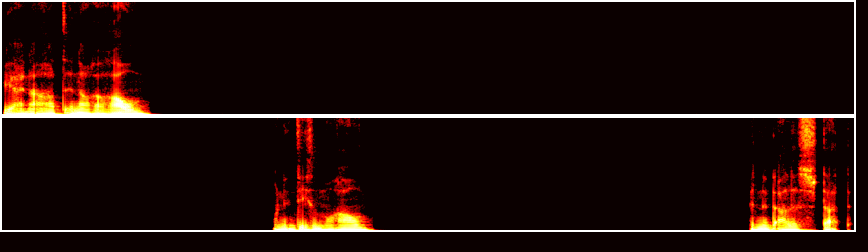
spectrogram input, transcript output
Wie eine Art innerer Raum. Und in diesem Raum findet alles statt.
